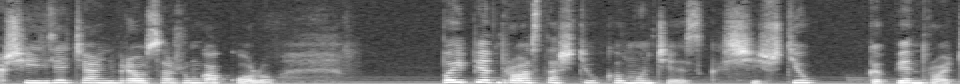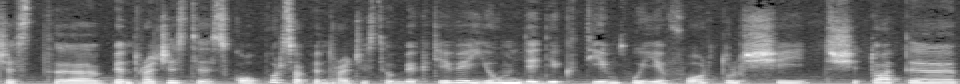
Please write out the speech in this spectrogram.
și în 10 ani vreau să ajung acolo. Păi pentru asta știu că muncesc și știu că pentru, acest, pentru aceste scopuri sau pentru aceste obiective eu îmi dedic timpul, efortul și, și toate,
